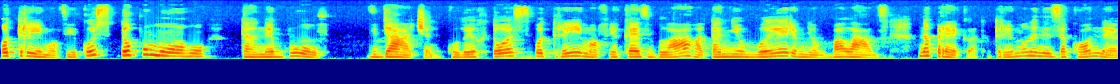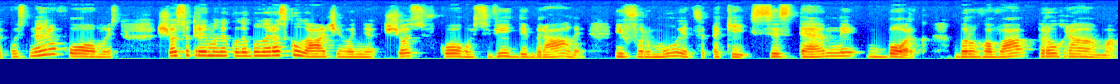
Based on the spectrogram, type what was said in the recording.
отримав якусь допомогу та не був вдячен, коли хтось отримав якесь благо та не вирівняв баланс. Наприклад, отримали незаконну якусь нерухомість, щось отримали, коли було розкулачування, щось в когось відібрали і формується такий системний борг, боргова програма,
